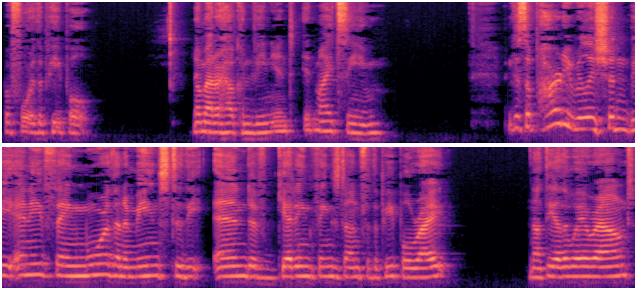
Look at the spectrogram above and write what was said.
before the people, no matter how convenient it might seem. Because a party really shouldn't be anything more than a means to the end of getting things done for the people, right? Not the other way around?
